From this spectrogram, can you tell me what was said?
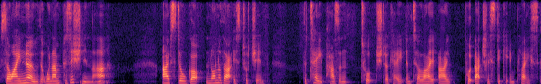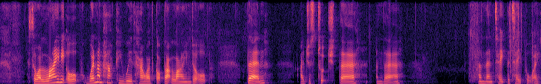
So I know that when I'm positioning that I've still got, none of that is touching. The tape hasn't touched, okay, until I, I put actually stick it in place. So I line it up. When I'm happy with how I've got that lined up, then I just touch there and there and then take the tape away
